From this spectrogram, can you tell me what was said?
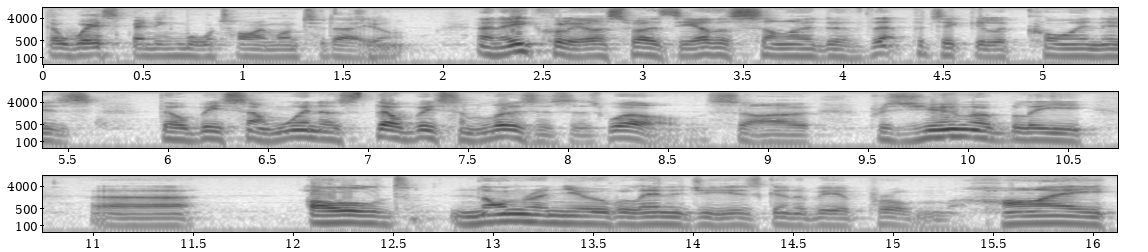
that we're spending more time on today sure. and equally i suppose the other side of that particular coin is there'll be some winners there'll be some losers as well so presumably uh, old non-renewable energy is going to be a problem. High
